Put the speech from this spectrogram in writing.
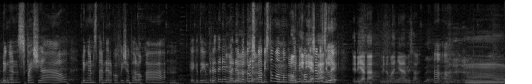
dengan spesial dengan standar coffee shop halo kak kayak gitu yang ternyata dia nggak dapat terus ngabis tuh ngomong kalau ini ini coffee ya, shopnya Kak? jelek Ini ya kak minumannya misalnya. Heeh. Hmm,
